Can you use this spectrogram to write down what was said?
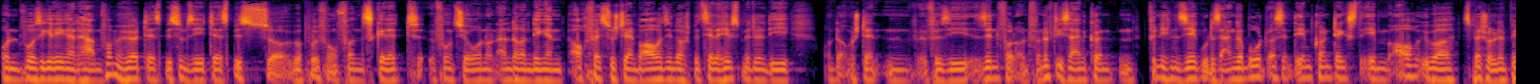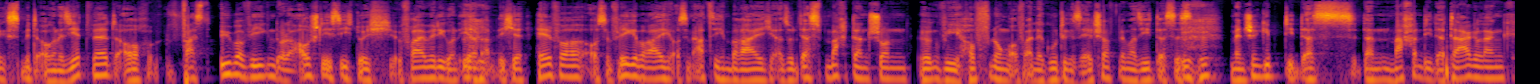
und wo sie Gelegenheit haben, vom Hörtest bis zum Sehtest bis zur Überprüfung von Skelettfunktionen und anderen Dingen auch festzustellen, brauchen sie noch spezielle Hilfsmittel, die unter Umständen für sie sinnvoll und vernünftig sein könnten. Finde ich ein sehr gutes Angebot, was in dem Kontext eben auch über Special Olympics mit organisiert wird, auch fast überwiegend oder ausschließlich durch freiwillige und ehrenamtliche Helfer aus dem Pflegebereich, aus dem ärztlichen Bereich. Also das macht dann schon irgendwie Hoffnung auf eine gute Gesellschaft, wenn man sieht, dass es mhm. Menschen gibt, die das dann machen, die da tagelang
